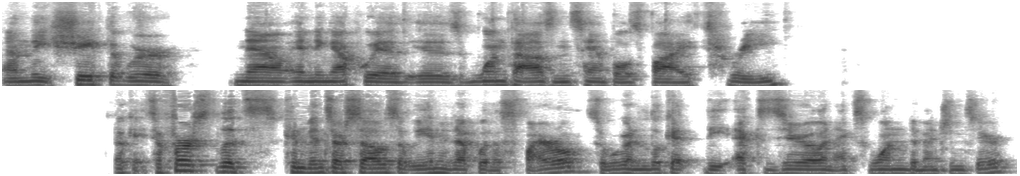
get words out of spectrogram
And the shape that we're now ending up with is 1000 samples by three. Okay, so first let's convince ourselves that we ended up with a spiral. So we're going to look at the x0 and x1 dimensions here.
